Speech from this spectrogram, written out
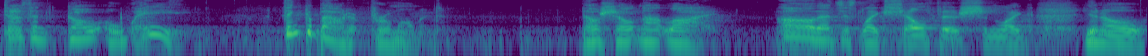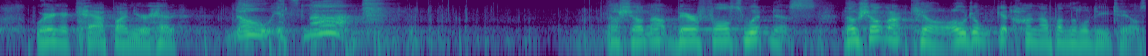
doesn't go away. Think about it for a moment. Thou shalt not lie. Oh, that's just like shellfish and like, you know, wearing a cap on your head. No, it's not. Thou shalt not bear false witness. Thou shalt not kill. Oh, don't get hung up on little details.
